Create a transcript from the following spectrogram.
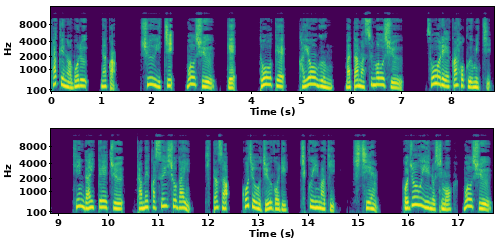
竹登る、中。州1、猛州、下。東家、火曜郡、またます猛州。総霊河北道。近代帝中、ためか水所外、北佐、古城十五里、筑井巻、七円。古城井の下、猛州、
